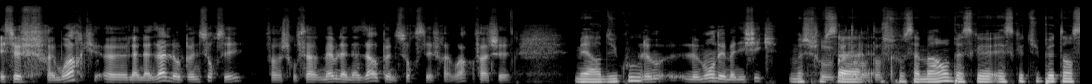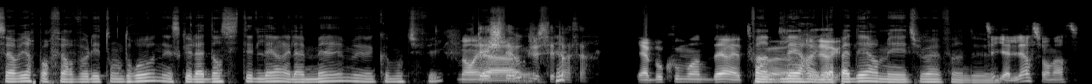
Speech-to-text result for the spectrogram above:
Et ce framework, euh, la NASA l'a open sourcé. Enfin, je trouve ça, même la NASA open source les frameworks. Enfin, je, mais alors du coup, le, le, monde est magnifique. Moi, je trouve, ça, je trouve ça marrant parce que est-ce que tu peux t'en servir pour faire voler ton drone? Est-ce que la densité de l'air est la même? Euh, Comment tu fais? Non, je que je sais pas ça. Il y a beaucoup moins d'air et tout. Enfin, de l'air, il n'y a pas d'air, mais tu vois, enfin de. il y a de l'air sur Mars.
